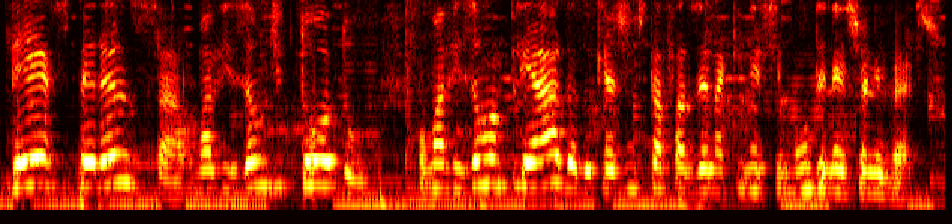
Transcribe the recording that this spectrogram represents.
de esperança, uma visão de todo, uma visão ampliada do que a gente está fazendo aqui nesse mundo e nesse universo.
